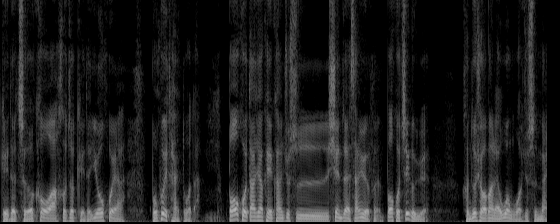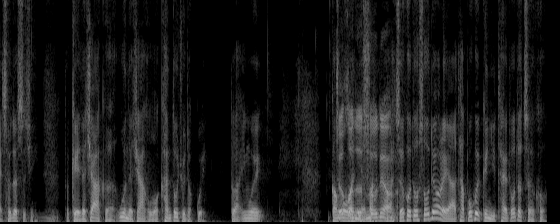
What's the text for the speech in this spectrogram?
给的折扣啊，或者给的优惠啊，不会太多的。包括大家可以看，就是现在三月份，包括这个月，很多小伙伴来问我就是买车的事情，给的价格、问的价格，我看都觉得贵，对吧？因为刚过完年嘛，折扣都收掉了啊折扣都收掉了呀，它不会给你太多的折扣。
